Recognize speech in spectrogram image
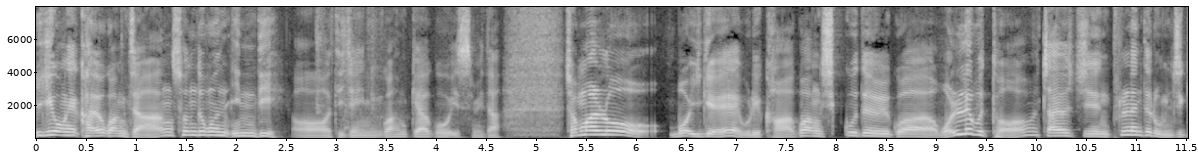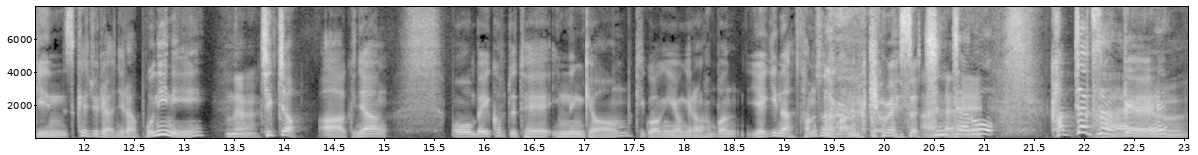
이기광의 가요광장 손동훈 인디 어, 디제이님과 함께하고 있습니다. 정말로 뭐 이게 우리 가광 식구들과 원래부터 짜여진 플랜대로 움직인 스케줄이 아니라 본인이 네. 직접 아 그냥 뭐 메이크업도 돼 있는 겸 기광이 형이랑 한번 얘기나 담소를 나눌 겸 해서 진짜로 갑작스럽게 아유.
